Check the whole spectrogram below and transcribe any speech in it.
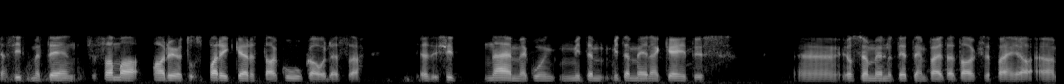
Ja sitten me teen se sama harjoitus pari kertaa kuukaudessa. Ja sitten näemme, kuin, miten, miten meidän kehitys, jos se on mennyt eteenpäin tai taaksepäin ja, ja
